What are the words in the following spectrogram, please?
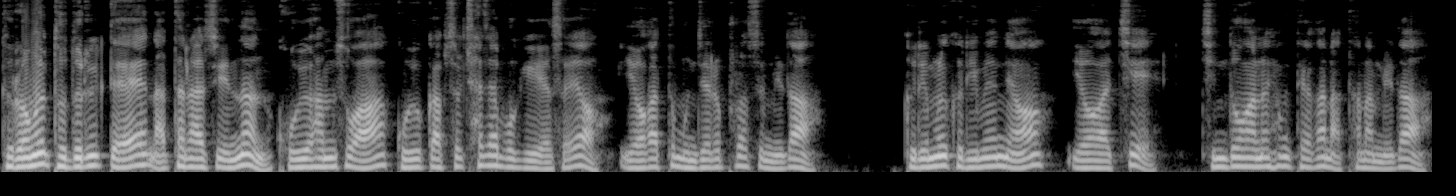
드럼을 두드릴 때 나타날 수 있는 고유 함수와 고유 값을 찾아보기 위해서요. 이와 같은 문제를 풀었습니다. 그림을 그리면요. 이와 같이 진동하는 형태가 나타납니다.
